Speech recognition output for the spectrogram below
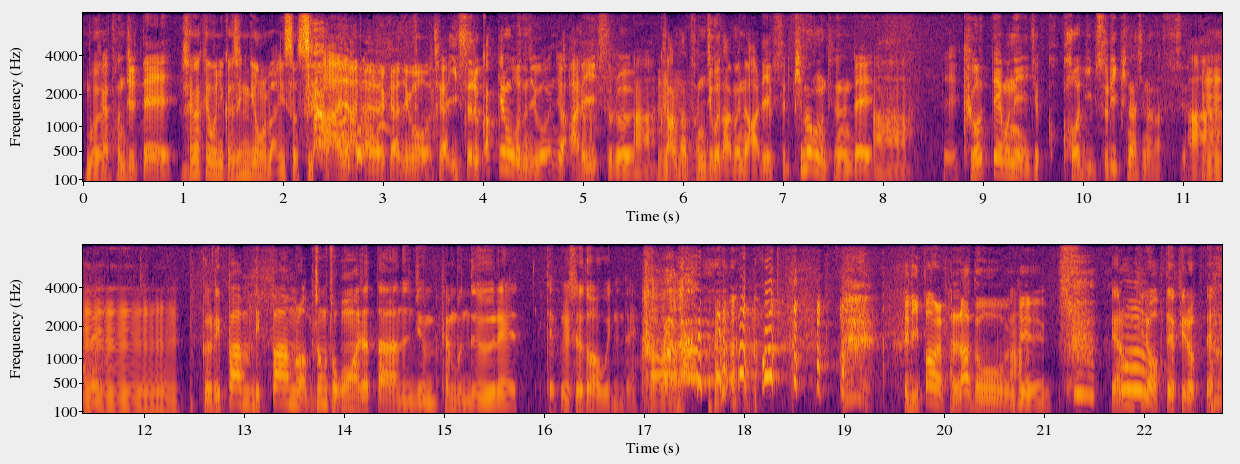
뭐요? 제가 던질 때 생각해 보니까 신경을 많이 썼어요. 아, 아니 아니 아니 이렇게 가지고 제가 입술을 꽉 깨물고 던지거든요. 아래 입술을. 아. 그래서 항상 던지고 나면 아래 입술이 피멍은 드는데 아, 네, 그것 때문에 이제 겉 입술이 피나진 않았어요. 아, 음. 그 립밤 립밤을 엄청 조공하셨다는 지금 팬분들의 댓글 쇄도하고 있는데 아. 립밤을 발라도 이게 여러분 필요 없대요 필요 없대.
